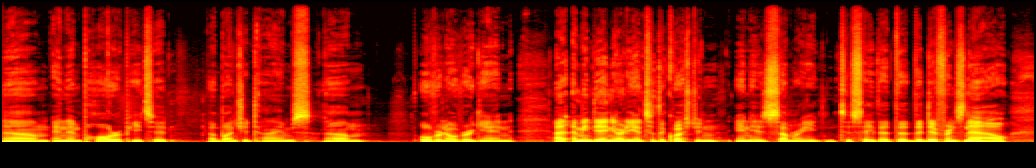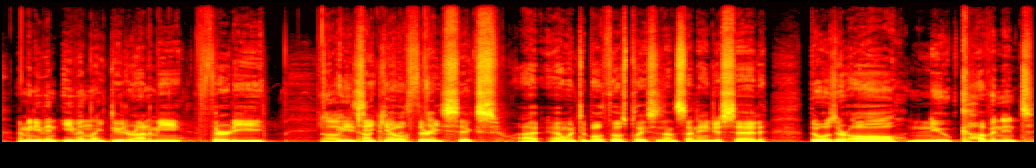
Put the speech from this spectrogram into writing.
um, and then Paul repeats it a bunch of times um, over and over again. I, I mean, Daniel already answered the question in his summary to say that the, the difference now, I mean, even even like Deuteronomy 30 Oh, and Ezekiel about it. 36, I, I went to both those places on Sunday and just said those are all new covenant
